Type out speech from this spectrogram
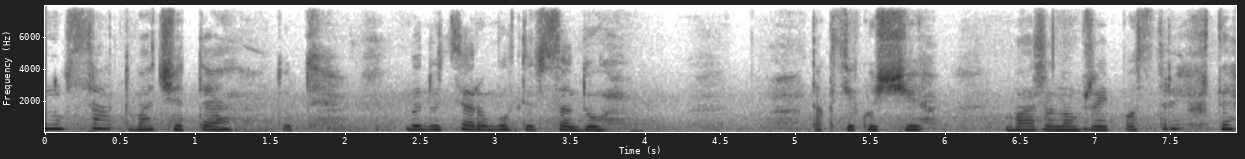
Ну, сад, бачите, тут ведуться роботи в саду. Так ці кущі бажано вже й постригти.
